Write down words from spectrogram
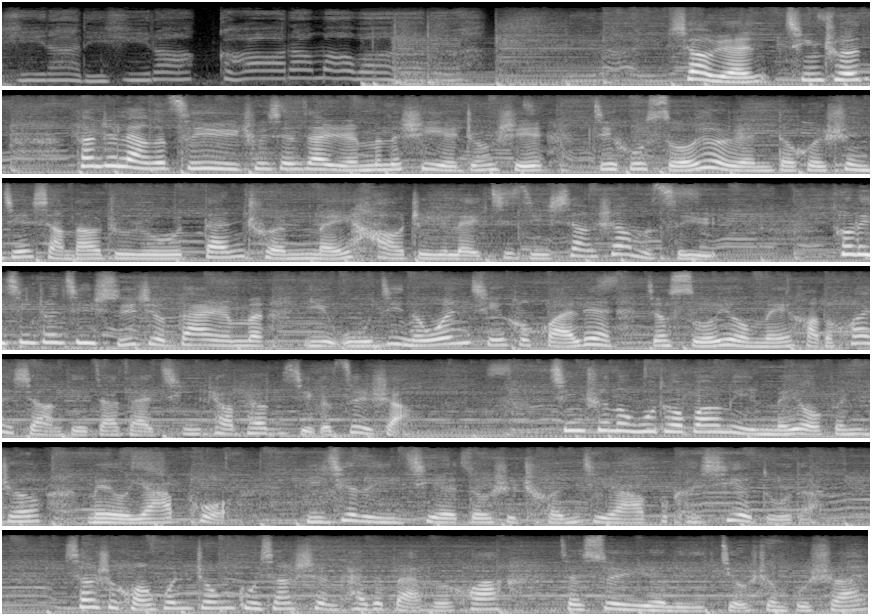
ひらりひらから回る未来校园、青春， 当这两个词语出现在人们的视野中时，几乎所有人都会瞬间想到诸如单纯、美好这一类积极向上的词语。脱离青春期许久的大人们，以无尽的温情和怀恋，将所有美好的幻想叠加在轻飘飘的几个字上。青春的乌托邦里没有纷争，没有压迫，一切的一切都是纯洁而不可亵渎的，像是黄昏中故乡盛开的百合花，在岁月里久盛不衰。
